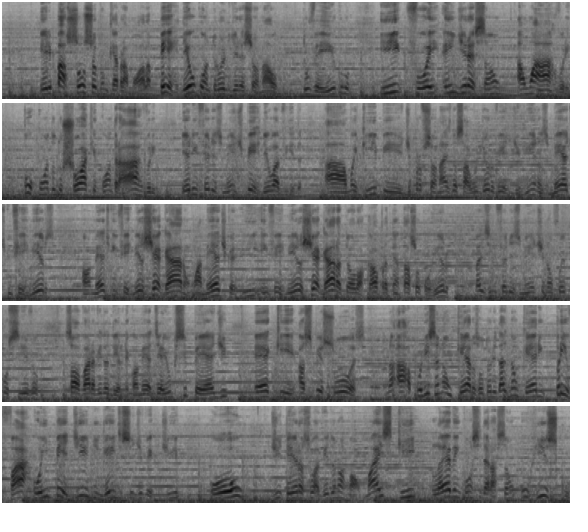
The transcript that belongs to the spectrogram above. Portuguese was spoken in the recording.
Ele passou sobre um quebra-mola, perdeu o controle direcional do veículo e foi em direção a uma árvore por conta do choque contra a árvore, ele infelizmente perdeu a vida. Há uma equipe de profissionais da saúde de Ouro Verde de Minas, médicos, enfermeiros, a médica e enfermeira chegaram, uma médica e enfermeira chegaram até o local para tentar socorrê-lo, mas infelizmente não foi possível salvar a vida dele, Nicomedes. E aí o que se pede é que as pessoas, a polícia não quer, as autoridades não querem privar ou impedir ninguém de se divertir ou de ter a sua vida normal, mas que leve em consideração o risco,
